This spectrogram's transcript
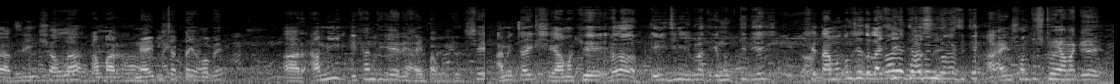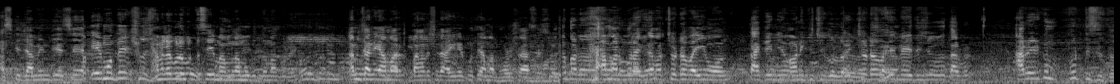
আছে ইনশাল্লাহ আমার ন্যায় বিচারটাই হবে। আর আমি এখান থেকে রেহাই পাবো। সে আমি চাই সে আমাকে এই জিনিসগুলো থেকে মুক্তি দিয়ে সে তার মতন সে তো লাইফ আইন সন্তুষ্ট হয়ে আমাকে আজকে জামিন দিয়েছে। এর মধ্যে শুধু ঝামেলাগুলো করতেছে এই মামলা মোকদ্দমা করে। আমি জানি আমার বাংলাদেশের আইনের প্রতি আমার ভরসা আছে। আমার পর একটা আমার ছোট ভাই ইমন তাকে নিয়ে অনেক কিছু করল। ছোট ভাই মেয়ে দিশু তারপর আরও এরকম করতেছে তো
